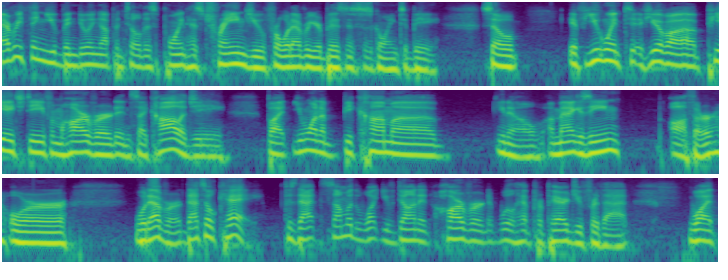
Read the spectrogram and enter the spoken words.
everything you've been doing up until this point has trained you for whatever your business is going to be. So if you went to, if you have a PhD from Harvard in psychology, but you want to become a, you know, a magazine author or whatever, that's okay because that some of what you've done at Harvard will have prepared you for that. What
